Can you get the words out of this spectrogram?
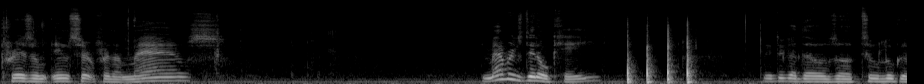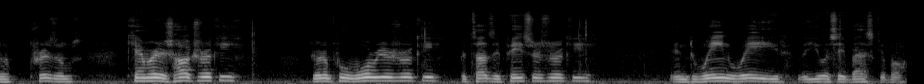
prism insert for the Mavs. Mavericks did okay. They do got those uh, two Luka prisms. Cam Reddish Hawks rookie, Jordan Poole Warriors rookie, Bitadze Pacers rookie, and Dwyane Wade, the USA Basketball.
